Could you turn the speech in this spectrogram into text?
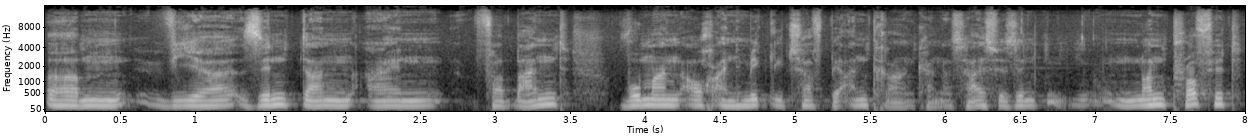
Ähm, wir sind dann ein Verband, wo man auch eine Mitgliedschaft beantragen kann. Das heißt, wir sind Non-Profit.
